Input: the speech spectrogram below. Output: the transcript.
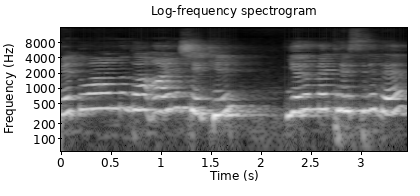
Ve duanlı da aynı şekil yarım metresini de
